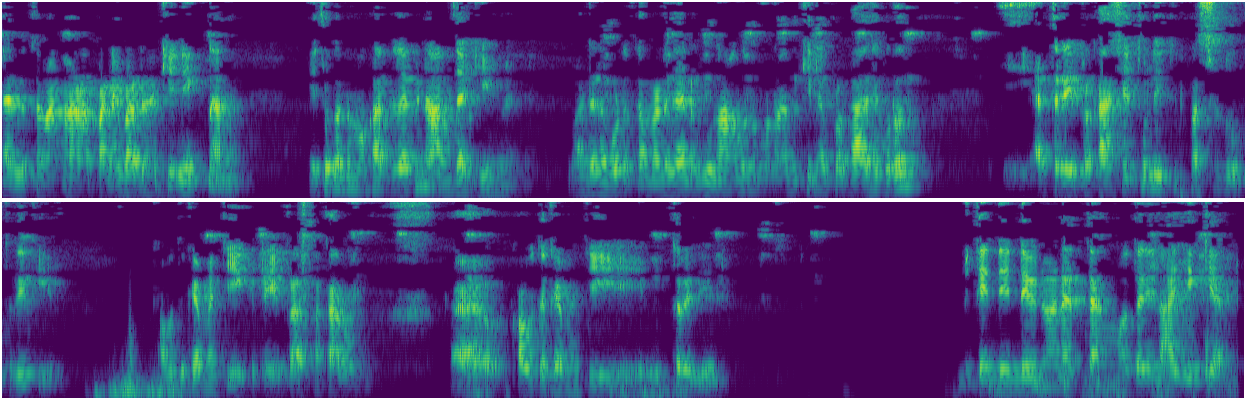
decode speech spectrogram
දැන් තමයි ආනාපානේ වඩන කෙනෙක් නම් එතකොට මොකක්ද ලැබෙන අත්දැකීම? වඩනකොට තමයි දැන ගුණාගුණ මොනවද කියන ප්‍රකාශ කරොත් ඇතරේ ප්‍රකාශය තුළ ඉතුරු ප්‍රශ්නට උත්තරේ තියෙනවා. කවුද කැමති ඒකට ඒ ප්‍රශ්න කරුන් කවුද කැමති උත්තරේ දෙන්න? මෙතෙන් දෙන්න වෙනවා නැත්නම් ඔතනින් හයියෙන් කියන්නේ.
